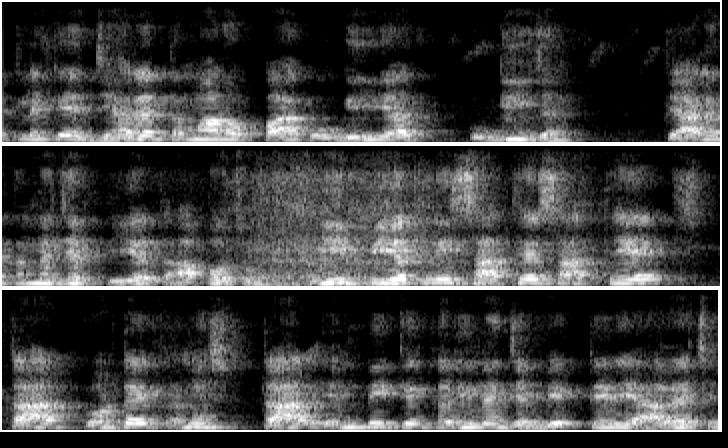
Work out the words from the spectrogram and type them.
એટલે કે જ્યારે તમારો પાક ઉગી ઉગી જાય ત્યારે તમે જે પિયત આપો છો એ પિયતની સાથે સાથે સ્ટાર પ્રોટેક અને સ્ટાર એનપીકે કરીને જે બેક્ટેરિયા આવે છે,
